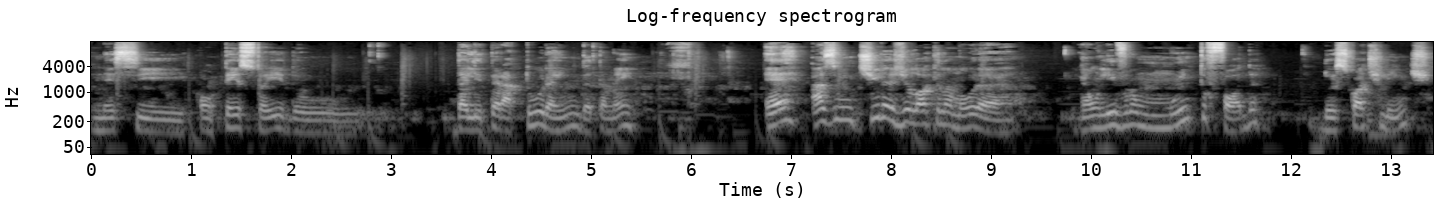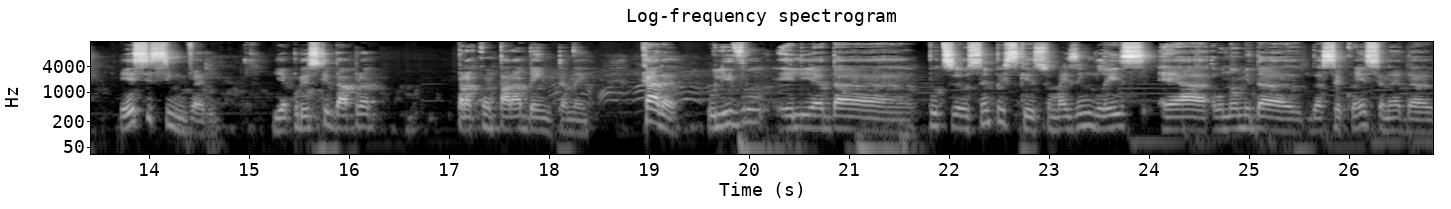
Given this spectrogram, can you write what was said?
nesse contexto aí do, da literatura ainda também, é As Mentiras de Locke Lamoura, é um livro muito foda do Scott Lynch. Esse sim, velho. E é por isso que dá pra, pra comparar bem também. Cara, o livro, ele é da. Putz, eu sempre esqueço, mas em inglês é a, o nome da, da sequência, né? Da,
